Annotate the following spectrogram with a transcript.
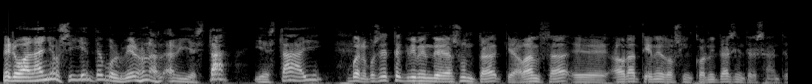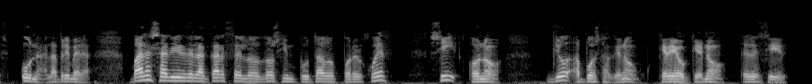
pero al año siguiente volvieron a dar y está, y está ahí. Bueno, pues este crimen de Asunta, que avanza, eh, ahora tiene dos incógnitas interesantes. Una, la primera, ¿van a salir de la cárcel los dos imputados por el juez? ¿Sí o no? Yo apuesto a que no, creo que no. Es decir,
